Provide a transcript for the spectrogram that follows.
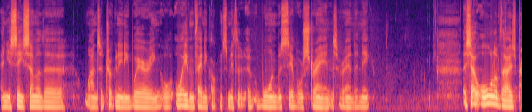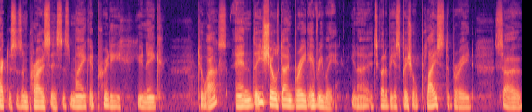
And you see some of the ones that Truganini wearing, or, or even Fanny Cochrane Smith uh, uh, worn with several strands around the neck. So all of those practices and processes make it pretty unique to us. And these shells don't breed everywhere. You know, it's got to be a special place to breed. So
